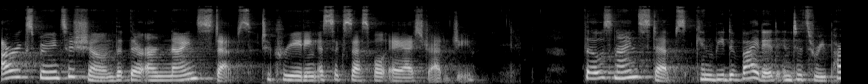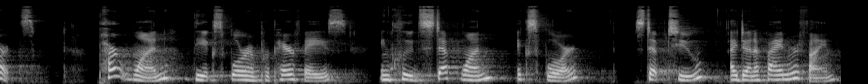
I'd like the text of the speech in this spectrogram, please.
our experience has shown that there are nine steps to creating a successful AI strategy. Those nine steps can be divided into three parts. Part one, the explore and prepare phase, includes step one, explore, step two, identify and refine,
